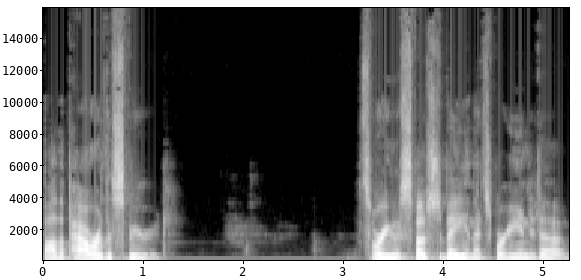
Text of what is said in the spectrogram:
by the power of the Spirit. That's where he was supposed to be, and that's where he ended up.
